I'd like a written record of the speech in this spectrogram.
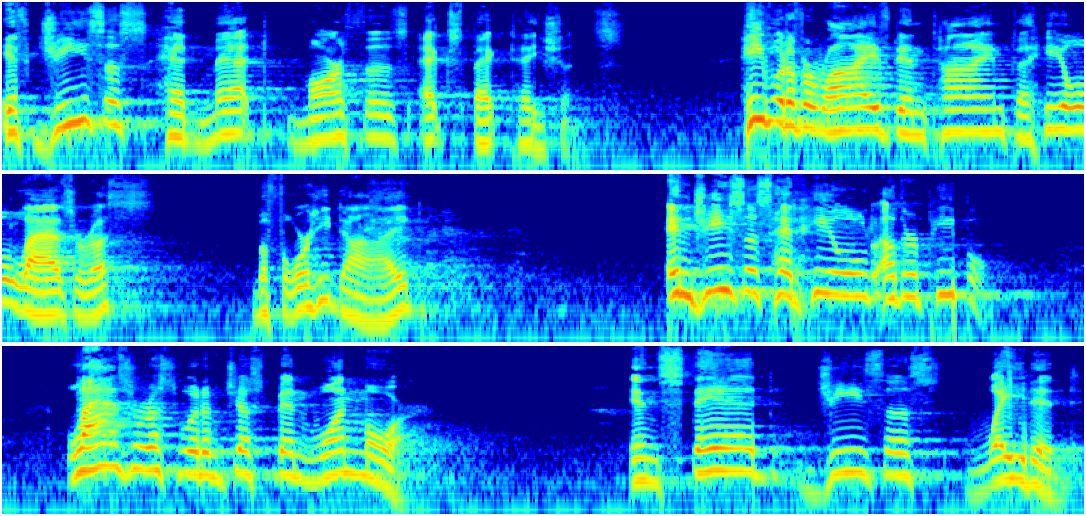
If Jesus had met Martha's expectations, he would have arrived in time to heal Lazarus before he died, and Jesus had healed other people. Lazarus would have just been one more. Instead, Jesus waited.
